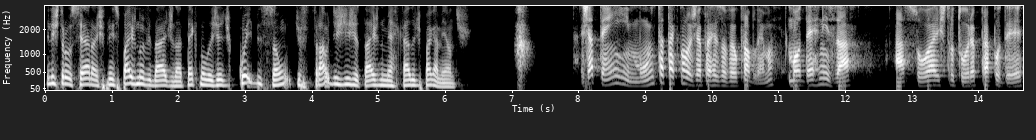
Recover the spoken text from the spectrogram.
Eles trouxeram as principais novidades na tecnologia de coibição de fraudes digitais no mercado de pagamentos. Já tem muita tecnologia para resolver o problema, modernizar a sua estrutura para poder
